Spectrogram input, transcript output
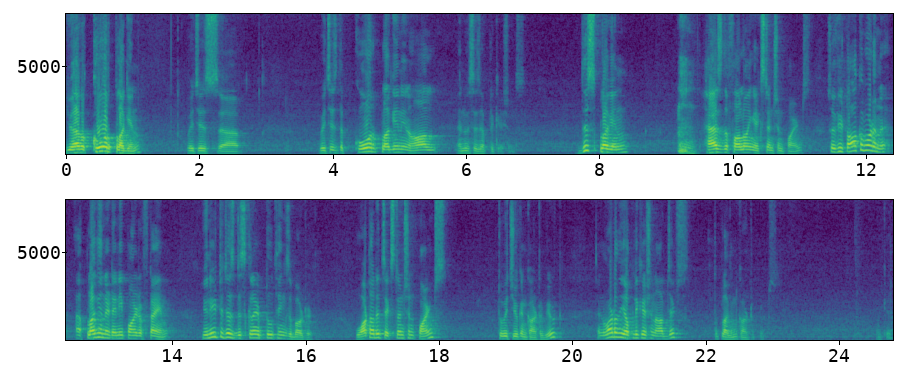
you have a core plugin, which is uh, which is the core plugin in all Envisage applications. This plugin has the following extension points. So if you talk about an, a plugin at any point of time, you need to just describe two things about it. What are its extension points to which you can contribute and what are the application objects the plugin contributes. Okay.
